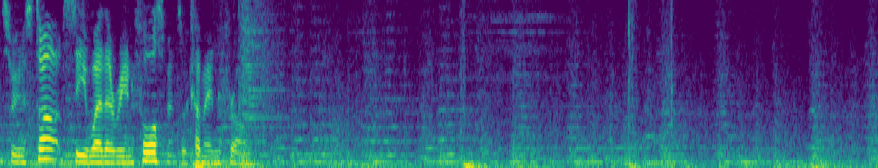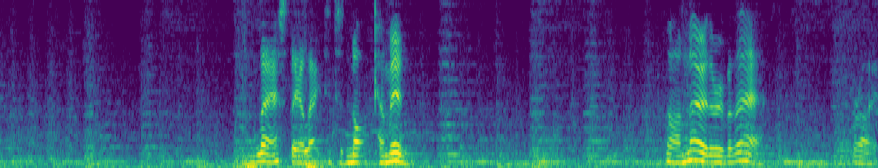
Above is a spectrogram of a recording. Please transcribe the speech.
So we're going to start to see where their reinforcements will come in from. Unless they elected to not come in. Oh no, they're over there. Right,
